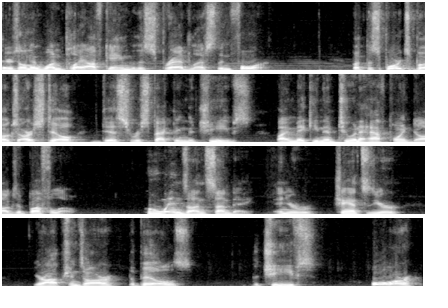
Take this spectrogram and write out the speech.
There's only one playoff game with a spread less than four. But the sports books are still disrespecting the Chiefs by making them two and a half point dogs at Buffalo. Who wins on Sunday? And your chances, your your options are the Bills, the Chiefs, or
